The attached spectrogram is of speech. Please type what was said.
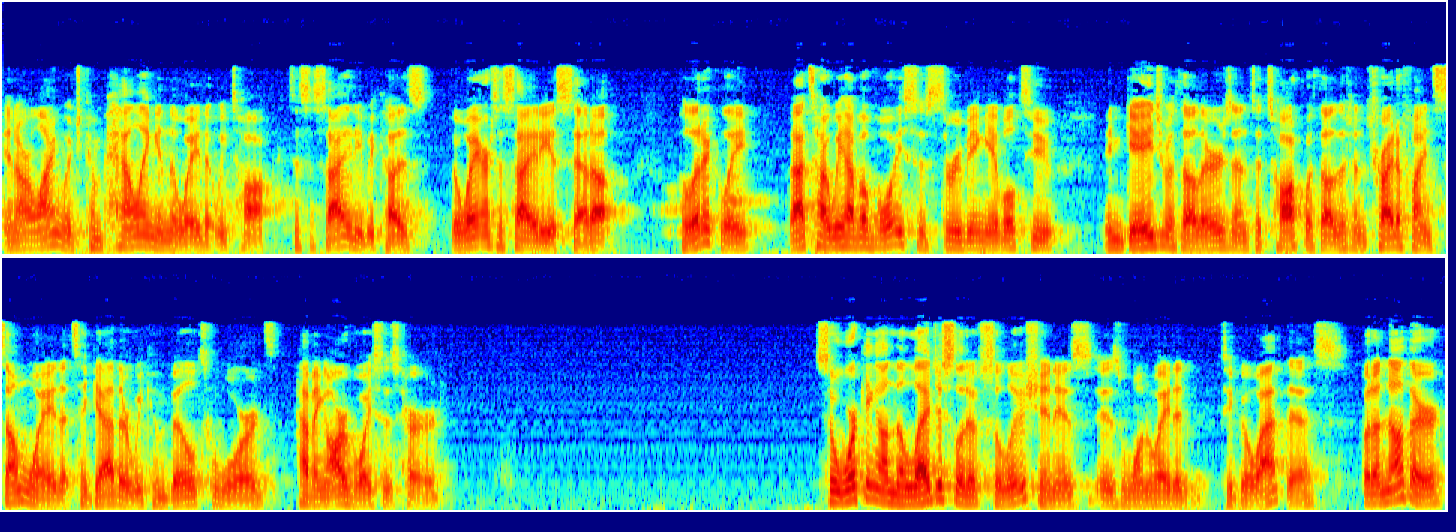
in our language, compelling in the way that we talk to society, because the way our society is set up politically, that's how we have a voice, is through being able to engage with others and to talk with others and try to find some way that together we can build towards having our voices heard. So working on the legislative solution is, is one way to, to go at this. But another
